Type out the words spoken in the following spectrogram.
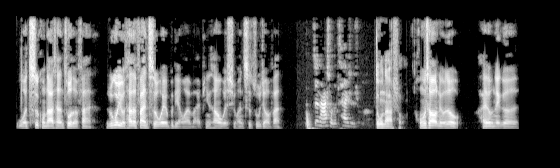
我吃孔大山做的饭，如果有他的饭吃，我也不点外卖。平常我喜欢吃猪脚饭、最拿手的菜是什么？都拿手。红烧牛肉，还有那个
